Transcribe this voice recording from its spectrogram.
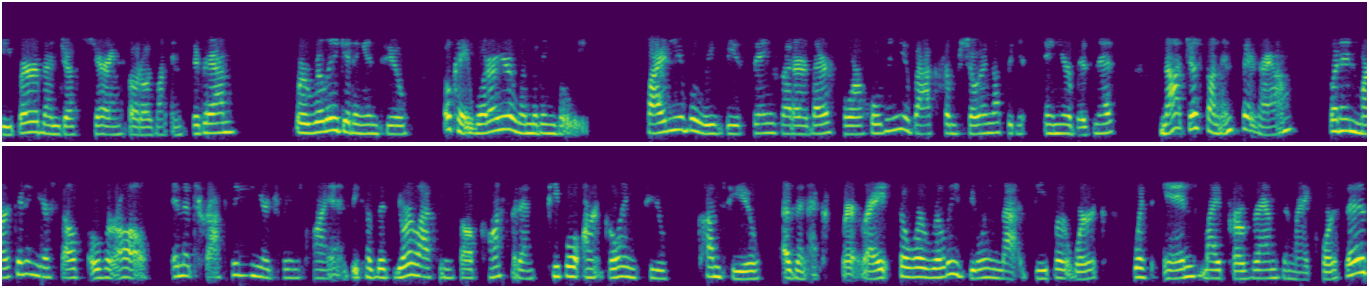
deeper than just sharing photos on Instagram. We're really getting into okay, what are your limiting beliefs? Why do you believe these things that are therefore holding you back from showing up in, your business, not just on Instagram, but in marketing yourself overall, in attracting your dream client? Because if you're lacking self confidence, people aren't going to come to you as an expert, right? So we're really doing that deeper work within my programs and my courses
